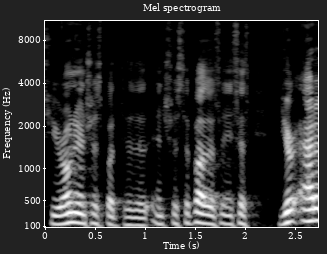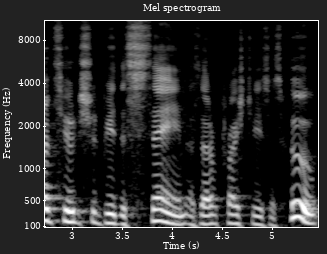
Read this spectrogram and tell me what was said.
to your own interest, but to the interest of others. And he says, Your attitude should be the same as that of Christ Jesus, who,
